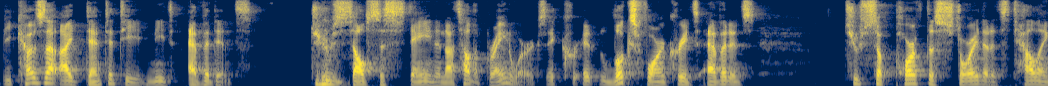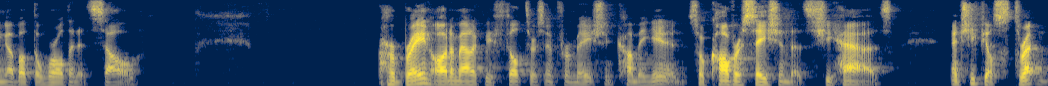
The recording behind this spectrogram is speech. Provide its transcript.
because that identity needs evidence to mm-hmm. self-sustain and that's how the brain works it, it looks for and creates evidence to support the story that it's telling about the world in itself her brain automatically filters information coming in so conversation that she has and she feels threatened.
